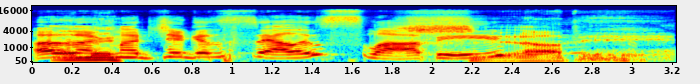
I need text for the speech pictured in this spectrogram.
I, like made? my chicken salad sloppy. sloppy.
